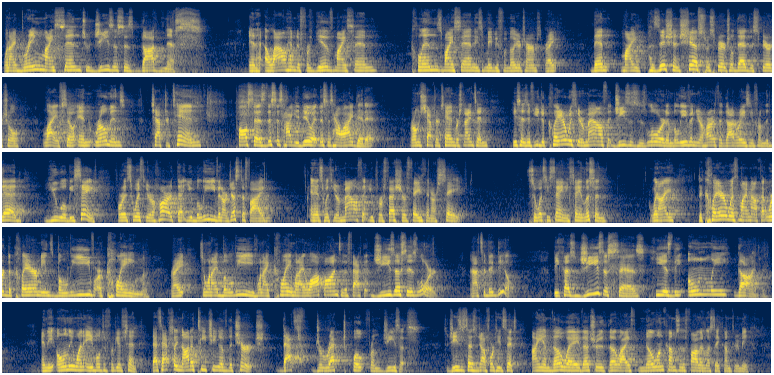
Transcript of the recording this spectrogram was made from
when I bring my sin to Jesus' godness and allow him to forgive my sin, cleanse my sin, these are maybe familiar terms, right? then my position shifts from spiritual dead to spiritual life. So in Romans chapter 10, Paul says, This is how you do it, this is how I did it. Romans chapter 10, verse 9 10, he says, If you declare with your mouth that Jesus is Lord and believe in your heart that God raised him from the dead, you will be saved. For it's with your heart that you believe and are justified, and it's with your mouth that you profess your faith and are saved. So, what's he saying? He's saying, listen, when I declare with my mouth, that word declare means believe or claim, right? So, when I believe, when I claim, when I lock on to the fact that Jesus is Lord, that's a big deal. Because Jesus says he is the only God and the only one able to forgive sin. That's actually not a teaching of the church. That's direct quote from Jesus. So Jesus says in John 14, 6, I am the way, the truth, the life. No one comes to the Father unless they come through me.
